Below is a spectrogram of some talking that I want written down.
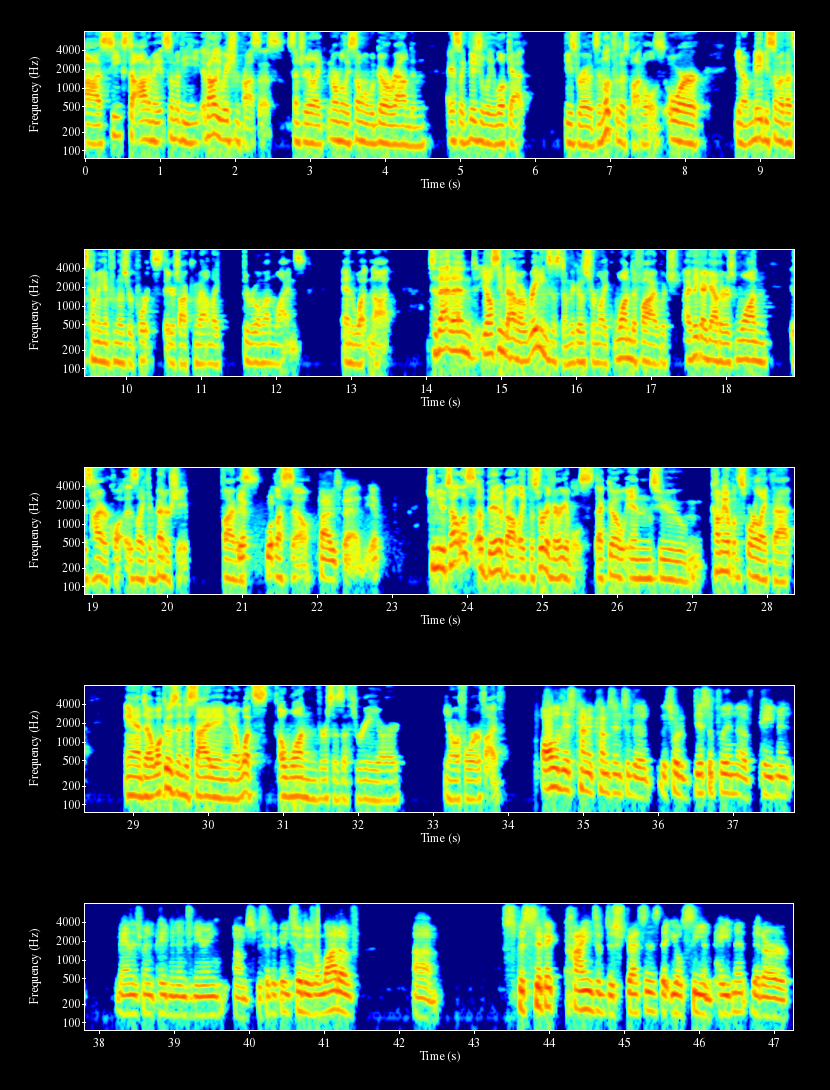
uh, seeks to automate some of the evaluation process. Essentially, like normally someone would go around and I guess like visually look at these roads and look for those potholes, or you know maybe some of that's coming in from those reports that you're talking about, like through one lines and whatnot. To that end, y'all seem to have a rating system that goes from like one to five, which I think I gather is one is higher qual is like in better shape, five is yep. less so. Five is bad. Yep. Can you tell us a bit about like the sort of variables that go into coming up with a score like that, and uh, what goes in deciding, you know, what's a one versus a three, or you know, a four or five? All of this kind of comes into the the sort of discipline of pavement management, pavement engineering um, specifically. So there's a lot of um, specific kinds of distresses that you'll see in pavement that are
